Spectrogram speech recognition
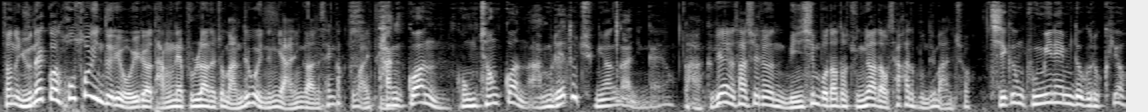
저는 윤핵관 호소인들이 오히려 당내 분란을 좀 만들고 있는 게 아닌가 하는 생각도 많이 듭니다. 당권, 공천권 아무래도 중요한 거 아닌가요? 아, 그게 사실은 민심보다 더 중요하다고 생각하는 분들이 많죠. 지금 국민의힘도 그렇고요.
